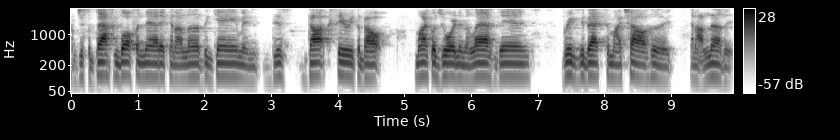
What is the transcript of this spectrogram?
I'm just a basketball fanatic, and I love the game. And this doc series about Michael Jordan and the Last Dance brings me back to my childhood, and I love it.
